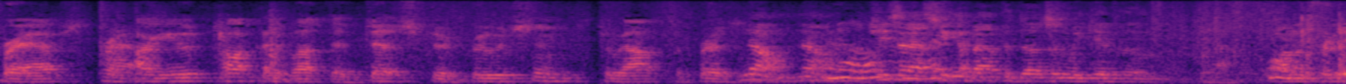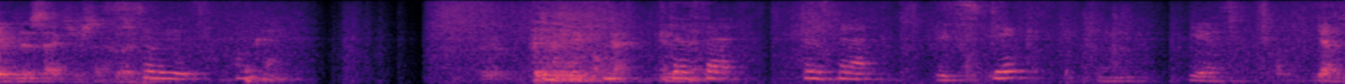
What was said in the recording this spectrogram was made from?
Perhaps. Perhaps. Are you talking about the distribution throughout the prison? No, no. No. She's asking about the dozen we give them on the forgiveness exercise. So you, okay. Okay. Does that, does that stick? Yes. Yes.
